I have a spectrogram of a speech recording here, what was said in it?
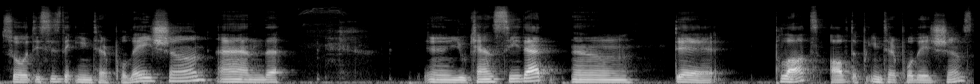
so this is the interpolation. And uh, you can see that um, the plot of the interpolations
